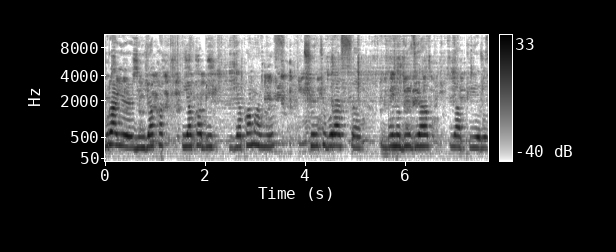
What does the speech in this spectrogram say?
burayı yapa, yapabil, yapamayız. Çünkü burası bunu düz yap, yapıyoruz.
